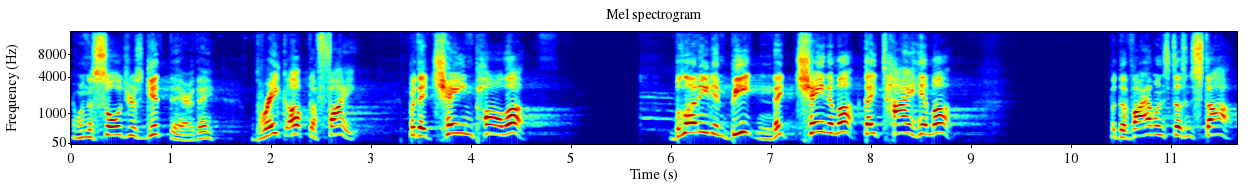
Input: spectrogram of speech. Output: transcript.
And when the soldiers get there, they break up the fight, but they chain Paul up. Bloodied and beaten. They chain him up, they tie him up. But the violence doesn't stop.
